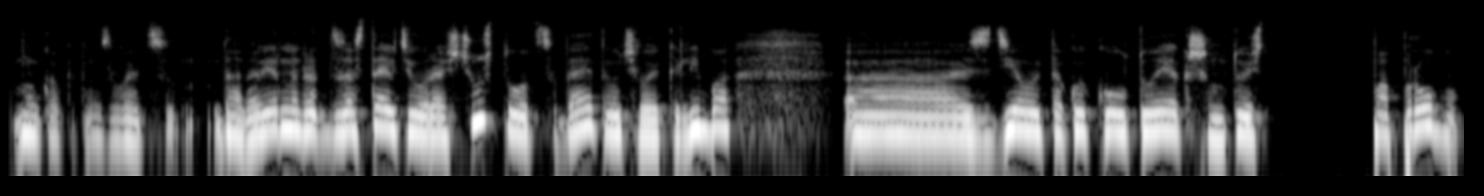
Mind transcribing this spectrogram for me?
ну, как это называется, да, наверное, заставить его расчувствоваться, да, этого человека, либо э, сделать такой call to action, то есть попроб...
